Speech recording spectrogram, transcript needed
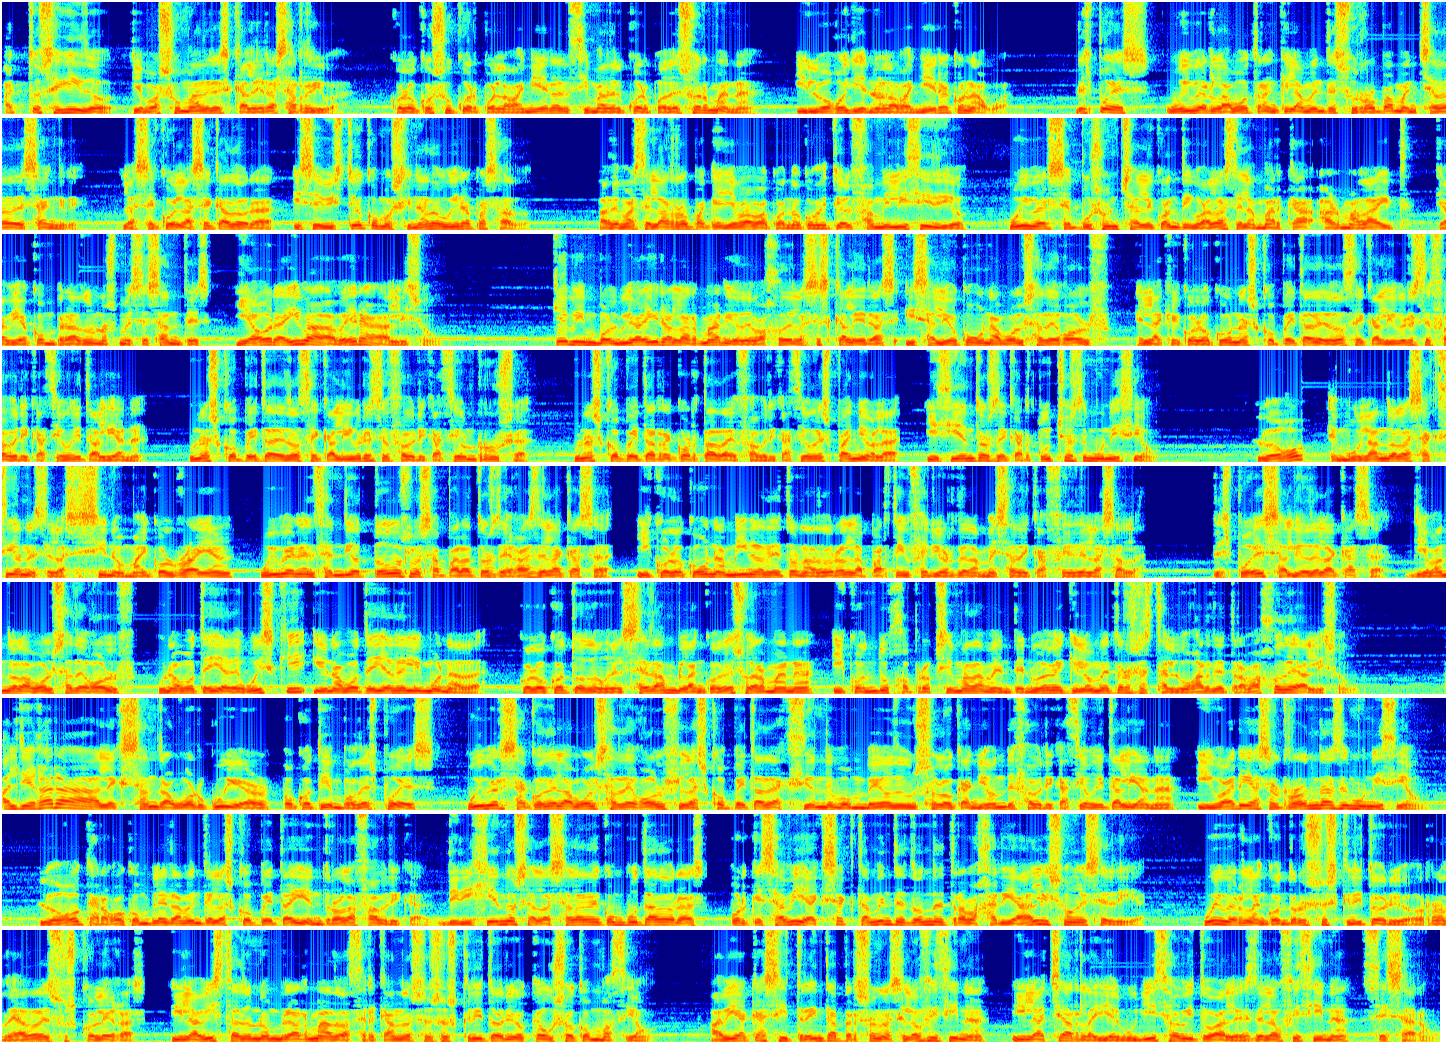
Acto seguido, llevó a su madre escaleras arriba, colocó su cuerpo en la bañera encima del cuerpo de su hermana y luego llenó la bañera con agua. Después, Weaver lavó tranquilamente su ropa manchada de sangre, la secó en la secadora y se vistió como si nada hubiera pasado. Además de la ropa que llevaba cuando cometió el familicidio, Weaver se puso un chaleco antibalas de la marca Armalite que había comprado unos meses antes y ahora iba a ver a Allison. Kevin volvió a ir al armario debajo de las escaleras y salió con una bolsa de golf en la que colocó una escopeta de 12 calibres de fabricación italiana, una escopeta de 12 calibres de fabricación rusa, una escopeta recortada de fabricación española y cientos de cartuchos de munición. Luego, emulando las acciones del asesino Michael Ryan, Weaver encendió todos los aparatos de gas de la casa y colocó una mina detonadora en la parte inferior de la mesa de café de la sala. Después salió de la casa, llevando la bolsa de golf, una botella de whisky y una botella de limonada. Colocó todo en el sedán blanco de su hermana y condujo aproximadamente 9 kilómetros hasta el lugar de trabajo de Allison. Al llegar a Alexandra Workwear, poco tiempo después, Weaver sacó de la bolsa de golf la escopeta de acción de bombeo de un solo cañón de fabricación italiana y varias rondas de munición. Luego cargó completamente la escopeta y entró a la fábrica, dirigiéndose a la sala de computadoras porque sabía exactamente dónde trabajaría Allison ese día. Weaver la encontró en su escritorio, rodeada de sus colegas, y la vista de un hombre armado acercándose a su escritorio causó conmoción. Había casi 30 personas en la oficina y la charla y el bullizo habituales de la oficina cesaron.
